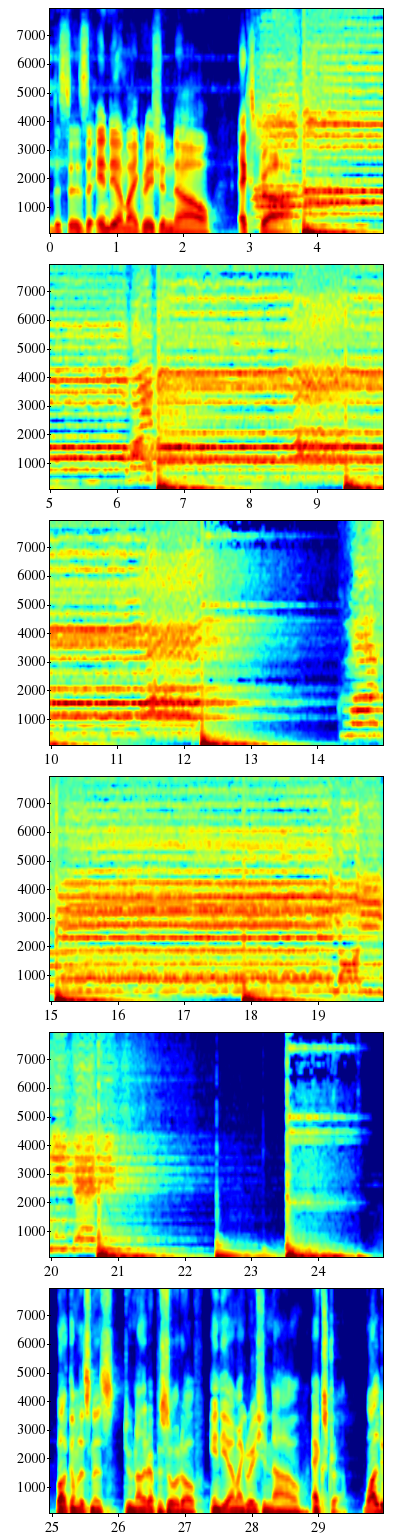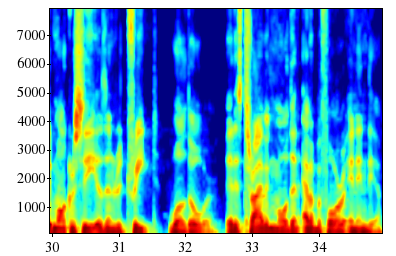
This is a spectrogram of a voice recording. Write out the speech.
This is the India Migration Now Extra. Welcome, listeners, to another episode of India Migration Now Extra. While democracy is in retreat world over, it is thriving more than ever before in India.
